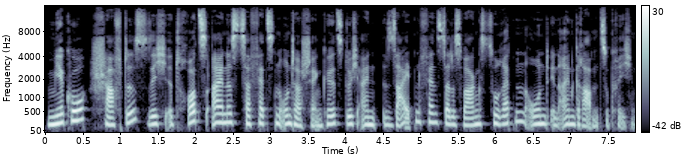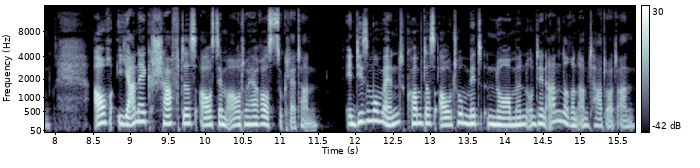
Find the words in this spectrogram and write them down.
Mirko schafft es, sich trotz eines zerfetzten Unterschenkels durch ein Seitenfenster des Wagens zu retten und in einen Graben zu kriechen. Auch Yannick schafft es, aus dem Auto herauszuklettern. In diesem Moment kommt das Auto mit Norman und den anderen am Tatort an.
